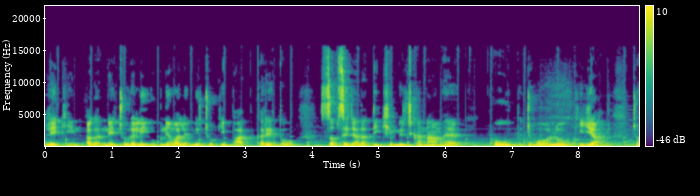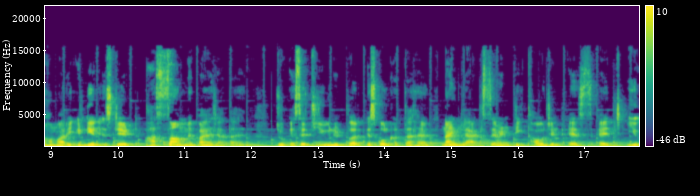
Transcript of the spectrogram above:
लेकिन अगर नेचुरली उगने वाले मिर्चों की बात करें तो सबसे ज़्यादा तीखी मिर्च का नाम है भूत झोलोकिया जो हमारे इंडियन स्टेट आसाम में पाया जाता है, जो एस एच यूनिट पर स्कोर करता है nine lakh seventy thousand S H U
